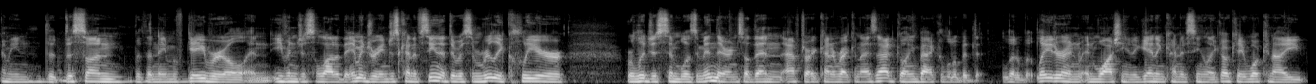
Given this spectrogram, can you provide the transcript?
I mean the the son with the name of Gabriel, and even just a lot of the imagery, and just kind of seeing that there was some really clear religious symbolism in there. And so then after I kind of recognized that, going back a little bit a little bit later and, and watching it again, and kind of seeing like, okay, what can I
